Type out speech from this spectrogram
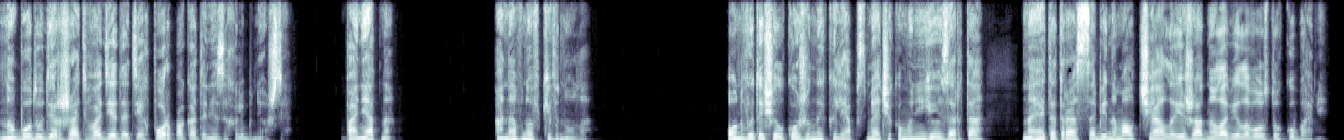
Но буду держать в воде до тех пор, пока ты не захлебнешься. Понятно?» Она вновь кивнула. Он вытащил кожаный кляп с мячиком у нее изо рта. На этот раз Сабина молчала и жадно ловила воздух губами.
